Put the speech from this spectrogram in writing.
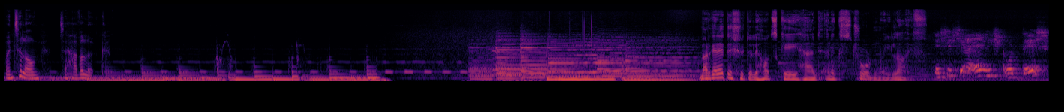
went along to have a look. Margarete Schütte-Lihotzky had an extraordinary life. Es ist ja eigentlich grotesk,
